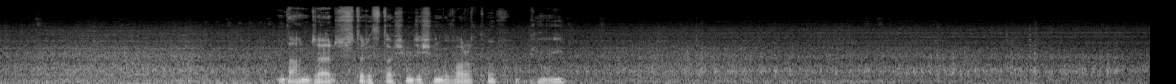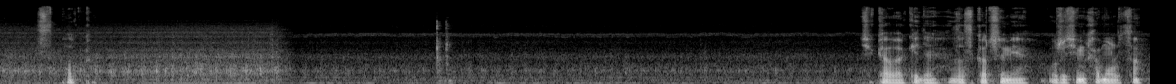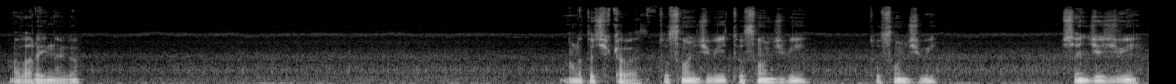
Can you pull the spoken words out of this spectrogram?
Danger 480 V, Spoko. Ciekawe, kiedy zaskoczy mnie użyciem hamulca awaryjnego. Ale to ciekawe. Tu są drzwi, tu są drzwi, tu są drzwi. Wszędzie drzwi.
